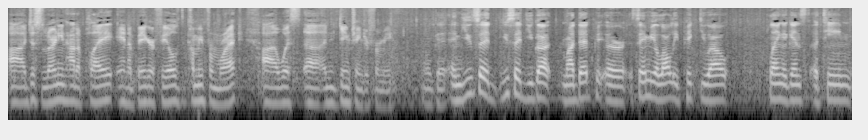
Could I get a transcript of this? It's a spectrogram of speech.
uh, just learning how to play in a bigger field, coming from rec, uh, was uh, a game changer for me. Okay, and you said you said you got my dad or Samuel Lawley picked you out playing against a team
